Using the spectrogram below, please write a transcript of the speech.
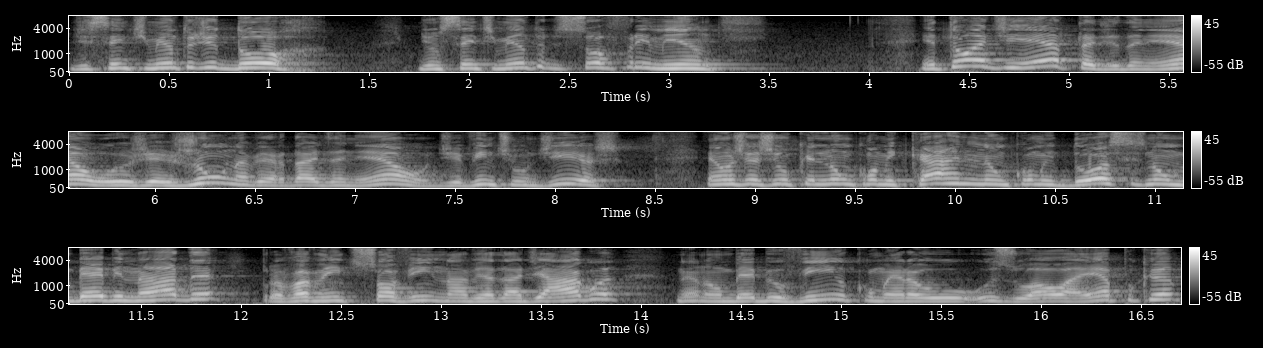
de sentimento de dor, de um sentimento de sofrimento. Então a dieta de Daniel, o jejum, na verdade, de Daniel, de 21 dias, é um jejum que ele não come carne, não come doces, não bebe nada, provavelmente só vinho, na verdade água, né? não bebe o vinho, como era o usual à época,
